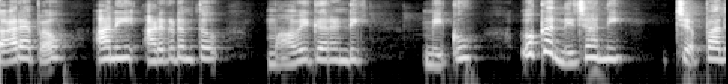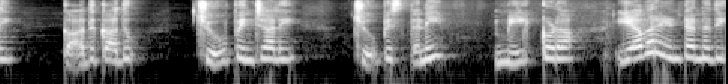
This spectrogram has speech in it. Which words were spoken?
కారాపావు అని అడగడంతో మావయ్య గారండి మీకు ఒక నిజాన్ని చెప్పాలి. కాదు కాదు చూపించాలి. చూపిస్తేనే మీకు కూడా ఎవరేంటన్నది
